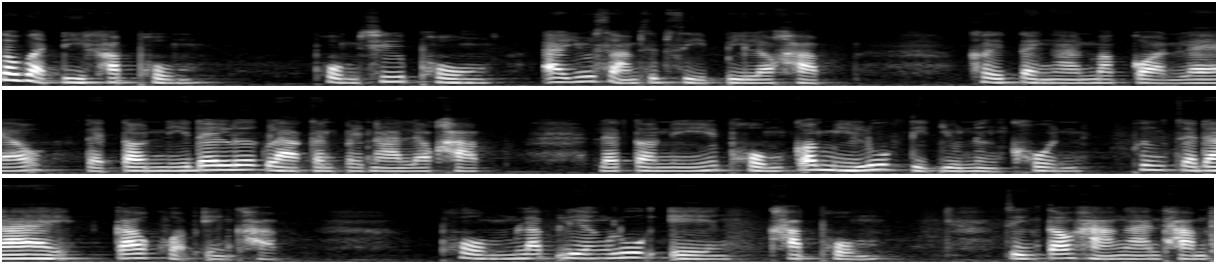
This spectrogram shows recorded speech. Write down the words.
สวัสดีครับผม ผมชื่อพงษ์อายุ 34 ปีแล้วครับ เคยแต่งงานมาก่อนแล้ว แต่ตอนนี้ได้เลิกลากันไปนานแล้วครับ และตอนนี้ผมก็มีลูกติดอยู่หนึ่งคน เพิ่งจะได้ 9 ขวบเองครับ ผมรับเลี้ยงลูกเองครับผม จึงต้องหางานทำแ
